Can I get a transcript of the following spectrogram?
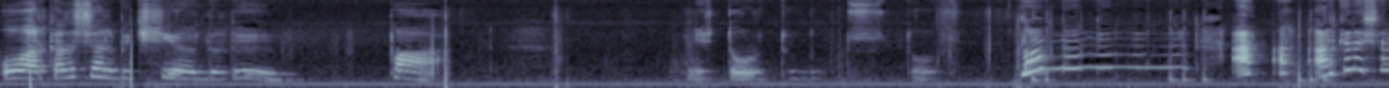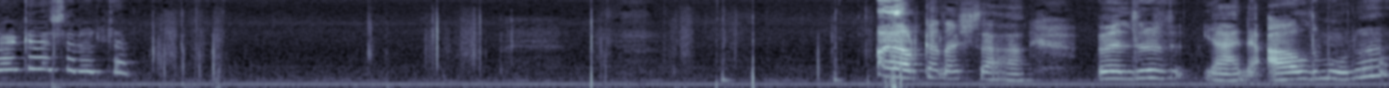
O arkadaşlar bir kişiyi öldürdüm. Pa. Hiç doğru doğru. Lan lan lan lan. Ah, ah, arkadaşlar arkadaşlar öleceğim. Arkadaşlar öldür yani aldım onu.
